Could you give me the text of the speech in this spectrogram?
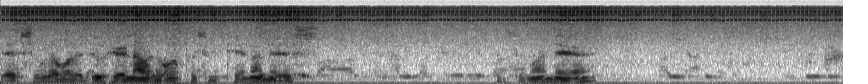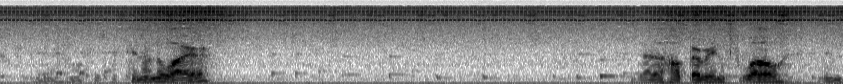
Okay, so what I want to do here now is I want to put some tin on this. Put some on there. There, I'll put the tin on the wire. Help everything flow and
